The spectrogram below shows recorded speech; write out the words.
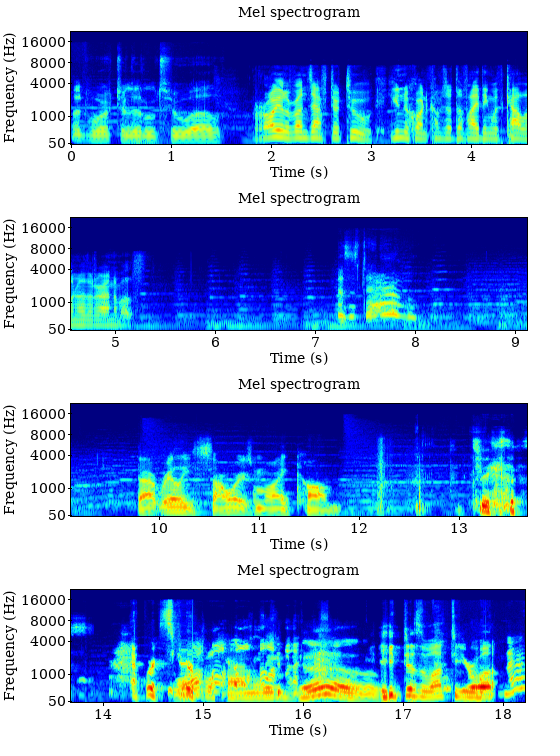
That worked a little too well. Royal runs after too. Unicorn comes out to fighting with cow and other animals. This is terrible. That really sours my cum. Jesus. Where's your What can we do? He does what to your what now?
